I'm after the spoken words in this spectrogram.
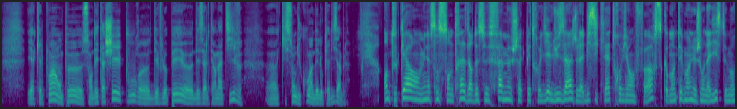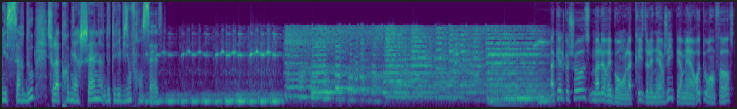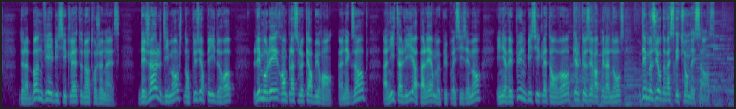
et à quel point on peut s'en détacher pour développer des alternatives qui sont du coup indélocalisables. En tout cas, en 1973, lors de ce fameux choc pétrolier, l'usage de la bicyclette revient en force, comme en témoigne le journaliste Maurice Sardou sur la première chaîne de télévision française. À quelque chose, malheur est bon. La crise de l'énergie permet un retour en force de la bonne vieille bicyclette de notre jeunesse. Déjà, le dimanche, dans plusieurs pays d'Europe, les mollets remplacent le carburant. Un exemple, en Italie, à Palerme plus précisément, il n'y avait plus une bicyclette en vente quelques heures après l'annonce des mesures de restriction d'essence.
